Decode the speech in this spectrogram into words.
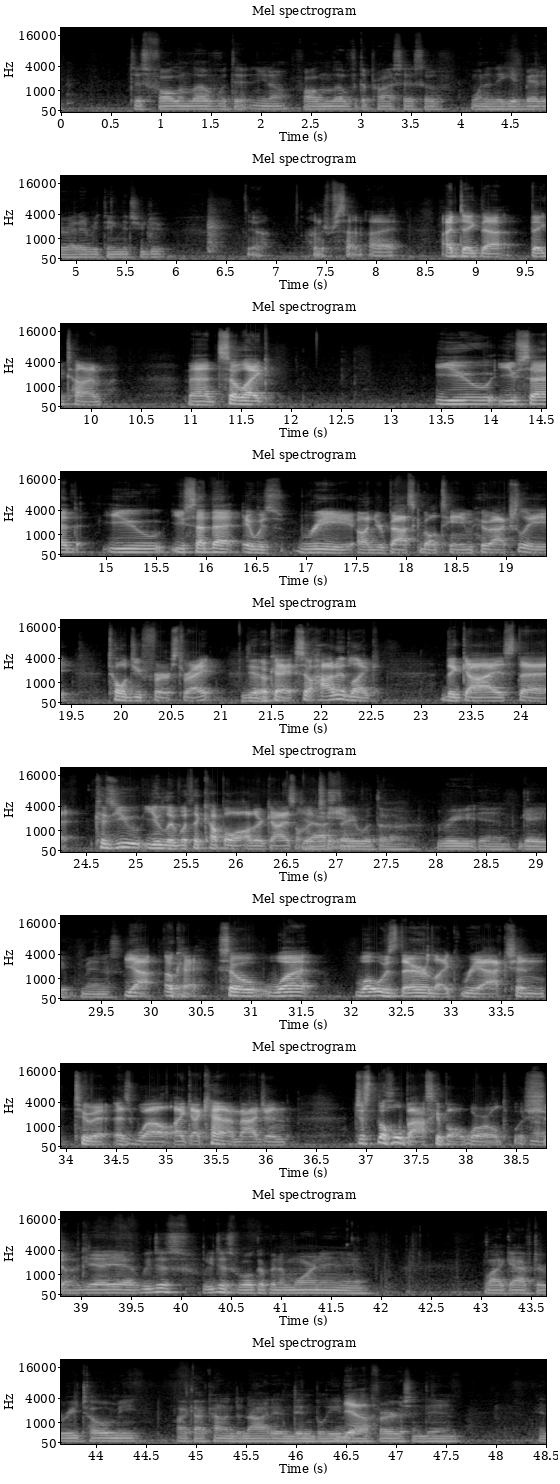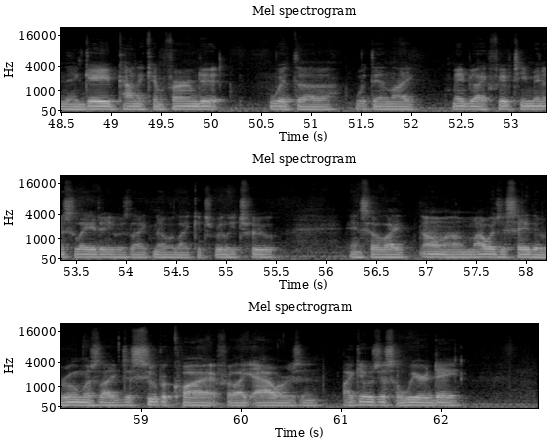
just fall in love with it, you know, fall in love with the process of wanting to get better at everything that you do. Yeah, Hundred percent. I I dig that big time, man. So like, you you said you you said that it was Ree on your basketball team who actually told you first, right? Yeah. Okay, so how did like the guys that because you you live with a couple other guys on Yeah, the I team? stay with uh, Ree and Gabe Manis. Yeah. Okay. So what what was their like reaction to it as well? Like I can't imagine. Just the whole basketball world was Uh, shook. yeah, yeah. We just we just woke up in the morning and like after Ree told me, like I kind of denied it and didn't believe it at first, and then and then Gabe kind of confirmed it with uh within like maybe like 15 minutes later. He was like, no, like it's really true. And so like um I would just say the room was like just super quiet for like hours and like it was just a weird day.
